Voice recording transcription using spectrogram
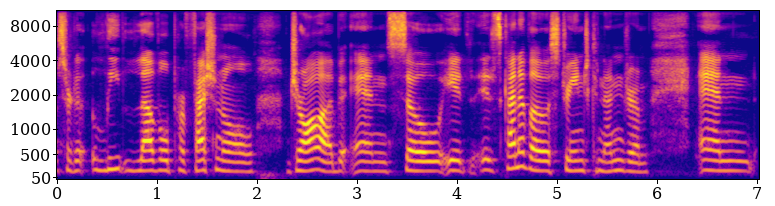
sort of elite level professional job. And so it, it's kind of a strange conundrum. And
